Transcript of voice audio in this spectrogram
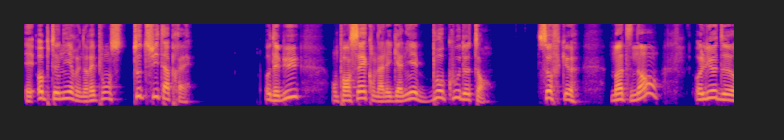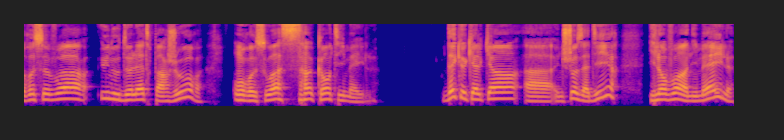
et obtenir une réponse tout de suite après. Au début, on pensait qu'on allait gagner beaucoup de temps. Sauf que maintenant, au lieu de recevoir une ou deux lettres par jour, on reçoit 50 emails. Dès que quelqu'un a une chose à dire, il envoie un email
